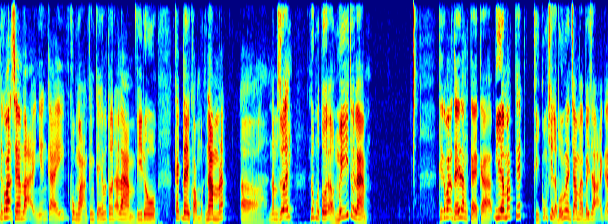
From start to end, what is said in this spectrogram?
nếu các bạn xem lại những cái khủng hoảng kinh tế mà tôi đã làm video cách đây khoảng một năm đó uh, năm rưỡi lúc mà tôi ở Mỹ tôi làm thì các bạn thấy rằng kể cả beer market thì cũng chỉ là 40% mà bây giờ anh đã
